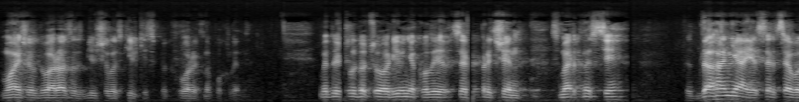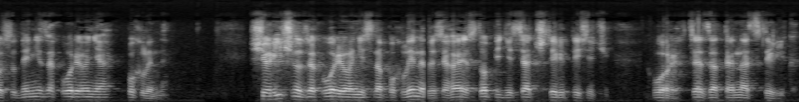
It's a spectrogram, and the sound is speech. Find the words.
майже в два рази збільшилась кількість хворих на пухлини. Ми дійшли до цього рівня, коли серед причин смертності доганяє серцево-судинні захворювання пухлини. Щорічно захворюваність на пухлини досягає 154 тисячі хворих. Це за 13 рік.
